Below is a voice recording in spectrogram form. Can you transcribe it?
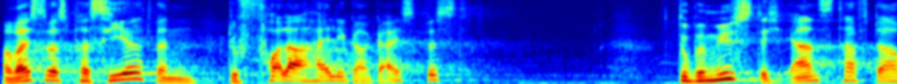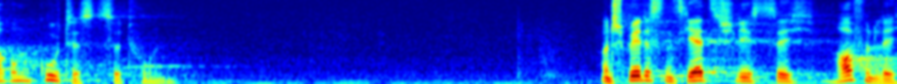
Und weißt du, was passiert, wenn du voller Heiliger Geist bist? Du bemühst dich ernsthaft darum, Gutes zu tun. Und spätestens jetzt schließt sich hoffentlich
